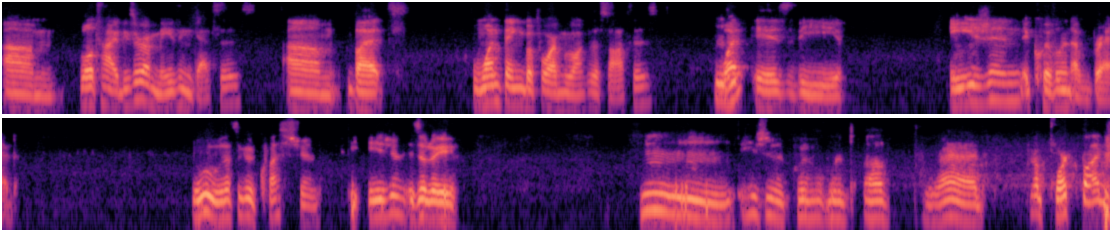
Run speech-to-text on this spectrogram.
Um, well, Ty, these are amazing guesses. Um, but one thing before I move on to the sauces, Mhm. what is the Asian equivalent of bread? Ooh, that's a good question. The Asian is it a hmm Asian equivalent of bread? A pork bun?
